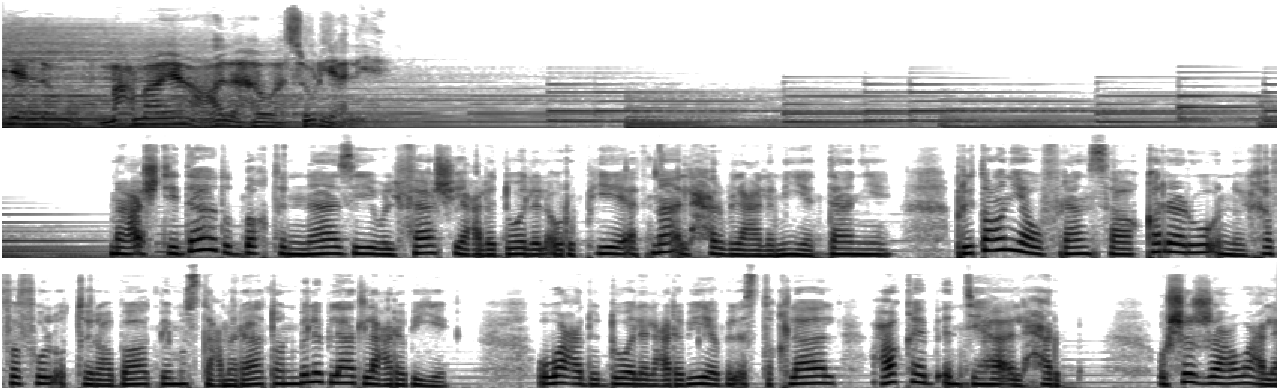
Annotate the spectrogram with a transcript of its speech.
تخيل لو مع مايا على هوا سوريالي. مع اشتداد الضغط النازي والفاشي على الدول الأوروبية أثناء الحرب العالمية الثانية بريطانيا وفرنسا قرروا أنه يخففوا الاضطرابات بمستعمراتهم بالبلاد العربية. ووعدوا الدول العربية بالاستقلال عقب انتهاء الحرب. وشجعوا على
